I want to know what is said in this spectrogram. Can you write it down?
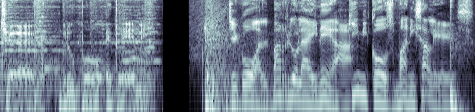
Check, Grupo EPM. Llegó al barrio La Enea, Químicos Manizales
